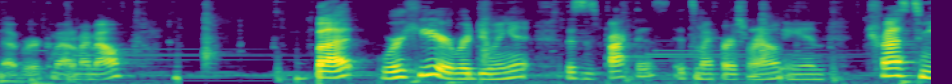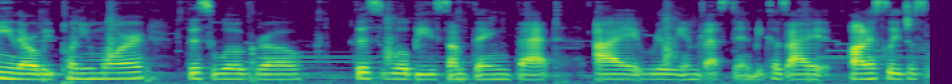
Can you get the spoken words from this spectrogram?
never come out of my mouth. But we're here, we're doing it. This is practice, it's my first round, and trust me, there will be plenty more. This will grow. This will be something that I really invest in because I honestly just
